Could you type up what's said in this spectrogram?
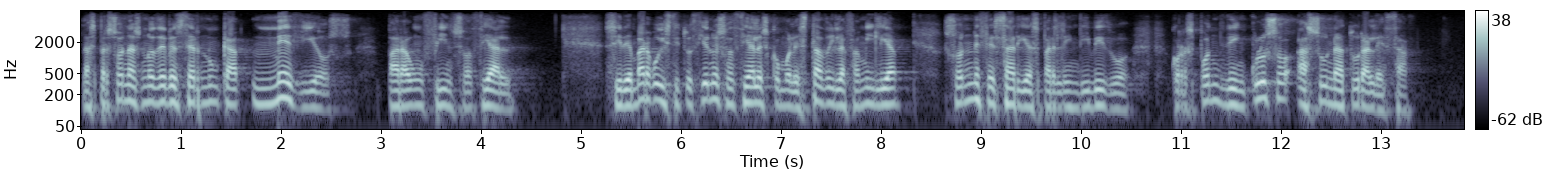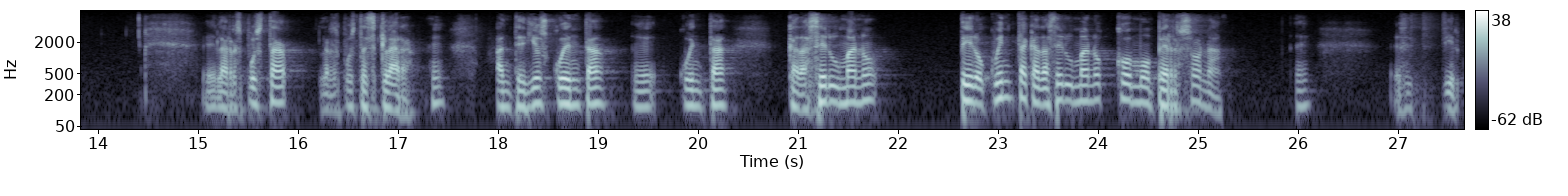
Las personas no deben ser nunca medios para un fin social. Sin embargo, instituciones sociales como el Estado y la familia son necesarias para el individuo, corresponden incluso a su naturaleza. Eh, la, respuesta, la respuesta es clara. ¿eh? Ante Dios cuenta, eh, cuenta cada ser humano pero cuenta cada ser humano como persona. Es decir,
